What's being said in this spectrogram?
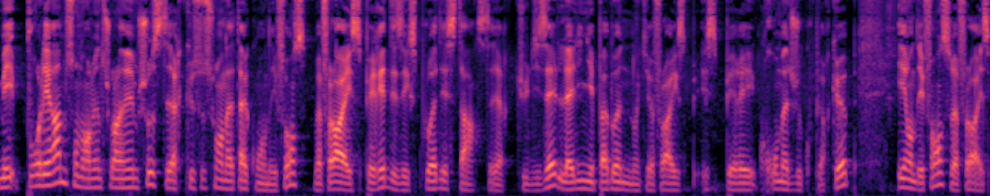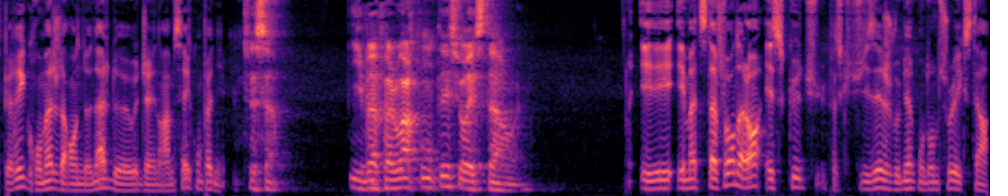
Mais pour les Rams, on en revient toujours à la même chose, c'est-à-dire que ce soit en attaque ou en défense, va falloir espérer des exploits des stars. C'est-à-dire que tu disais, la ligne est pas bonne, donc il va falloir espérer gros match de Cooper Cup. Et en défense, il va falloir espérer gros match d'Aaron Donald, de Jalen Ramsey et compagnie. C'est ça. Il va falloir compter sur les stars. Et, Matt Stafford, alors, est-ce que tu. Parce que tu disais, je veux bien qu'on tombe sur lui, etc.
